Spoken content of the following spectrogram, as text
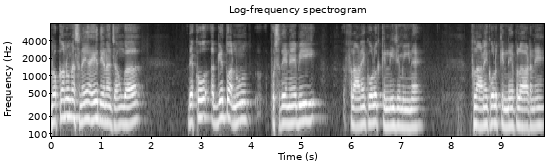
ਲੋਕਾਂ ਨੂੰ ਮੈਂ ਸੁਨੇਹਾ ਇਹ ਦੇਣਾ ਚਾਹੂੰਗਾ ਦੇਖੋ ਅੱਗੇ ਤੁਹਾਨੂੰ ਪੁੱਛਦੇ ਨੇ ਵੀ ਫਲਾਣੇ ਕੋਲ ਕਿੰਨੀ ਜ਼ਮੀਨ ਹੈ ਫਲਾਣੇ ਕੋਲ ਕਿੰਨੇ ਪਲਾਟ ਨੇ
